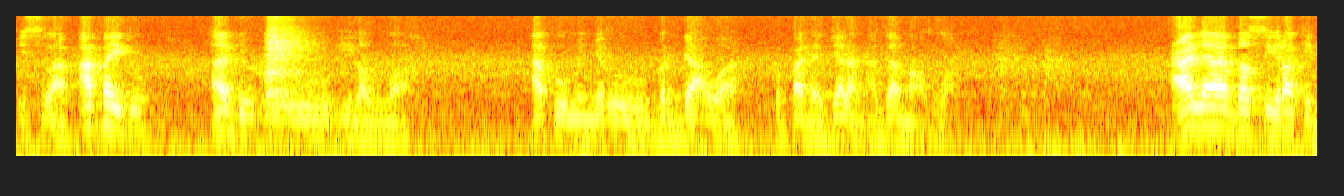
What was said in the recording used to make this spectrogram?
Islam. Apa itu? Adu'u ilallah Aku menyeru berdakwah kepada jalan agama Allah. Ala basiratin.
